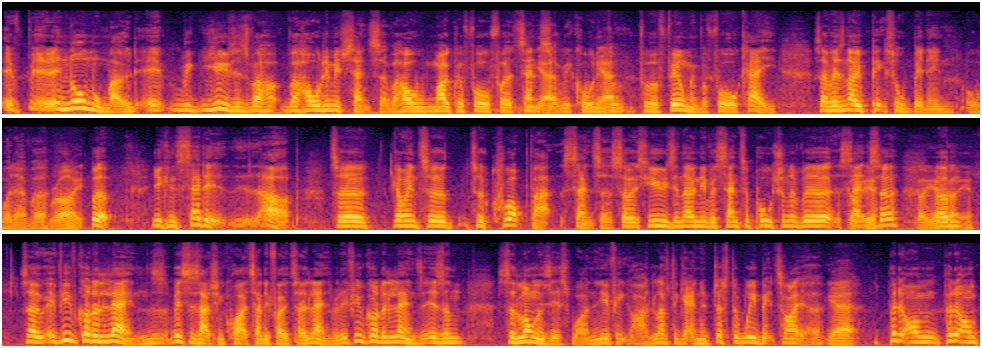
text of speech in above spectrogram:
if in normal mode, it re- uses the, the whole image sensor, the whole micro four thirds sensor, Yeah, recording yeah. For, for filming for 4K. So there's no pixel binning or whatever. Right. But you can set it up to go into to crop that sensor, so it's using only the center portion of the Got you, sensor. got you, got you. So if you've got a lens, this is actually quite a telephoto lens, but if you've got a lens that isn't so long as this one, and you think, oh, I'd love to get in just a wee bit tighter, Yeah. put it on put it on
